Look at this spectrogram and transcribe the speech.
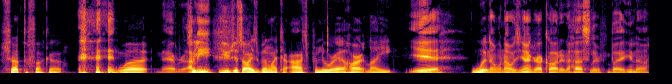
Shut the fuck up. What? never. So I mean, you, you just always been like an entrepreneur at heart, like yeah. what? You know, when I was younger, I called it a hustler, but you know,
